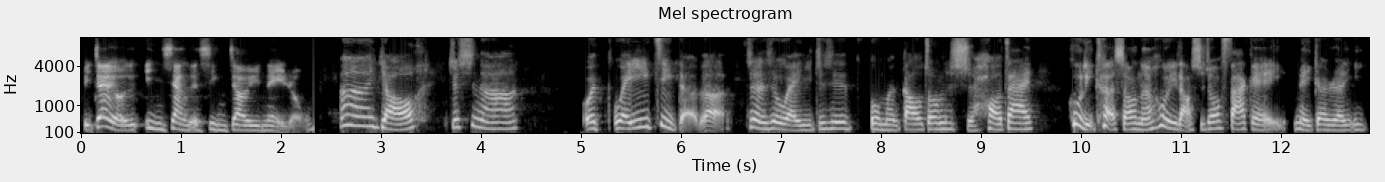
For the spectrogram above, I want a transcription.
比较有印象的性教育内容？嗯，有，就是呢，我唯一记得的，真的是唯一，就是我们高中的时候，在护理课的时候呢，护理老师就发给每个人一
